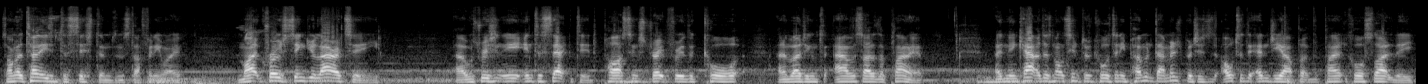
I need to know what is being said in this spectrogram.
So I'm going to turn these into systems and stuff anyway. Micro Singularity uh, was recently intersected, passing straight through the core and emerging to the other side of the planet. And the encounter does not seem to have caused any permanent damage, but has altered the energy output of the planet core slightly.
